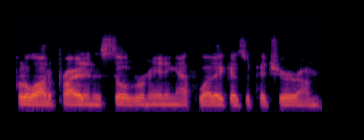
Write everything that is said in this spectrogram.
put a lot of pride in is still remaining athletic as a pitcher. Um,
